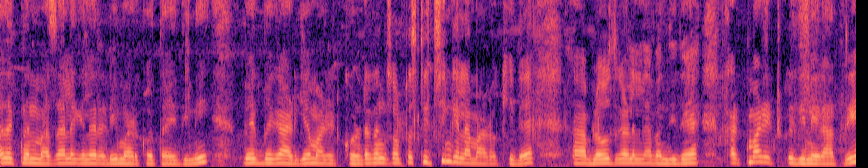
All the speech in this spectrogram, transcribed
ಅದಕ್ಕೆ ನಾನು ಮಸಾಲೆಗೆಲ್ಲ ರೆಡಿ ಮಾಡ್ಕೋತಾ ಇದ್ದೀನಿ. ಬೇಗ ಬೇಗ ಅಡುಗೆ ಮಾಡಿಟ್ಕೊಂಡ್ರೆ ನಂಗೆ ಸ್ವಲ್ಪ ಸ್ಟಿಚಿಂಗ್ ಎಲ್ಲ ಮಾಡೋಕ್ಕಿದೆ ಬ್ಲೌಸ್ಗಳೆಲ್ಲ ಬಂದಿದೆ. ಕಟ್ ಮಾಡಿ ಇಟ್ಕೊಂಡಿದ್ದೀನಿ ರಾತ್ರಿ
